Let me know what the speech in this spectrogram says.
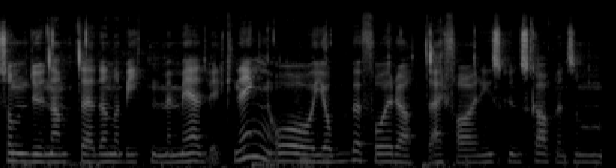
som du nevnte, denne biten med medvirkning, og jobbe for at erfaringskunnskapen som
